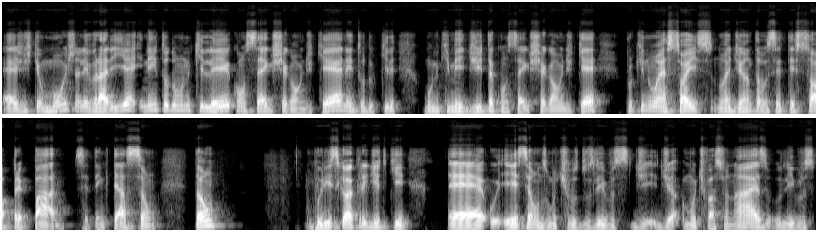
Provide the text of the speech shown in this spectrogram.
é, a gente tem um monte na livraria e nem todo mundo que lê consegue chegar onde quer, nem todo que, mundo que medita consegue chegar onde quer, porque não é só isso. Não adianta você ter só preparo, você tem que ter ação. Então, por isso que eu acredito que é, esse é um dos motivos dos livros de, de motivacionais, os livros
